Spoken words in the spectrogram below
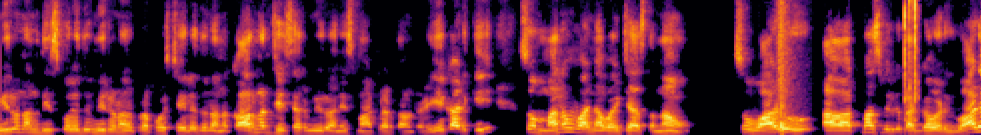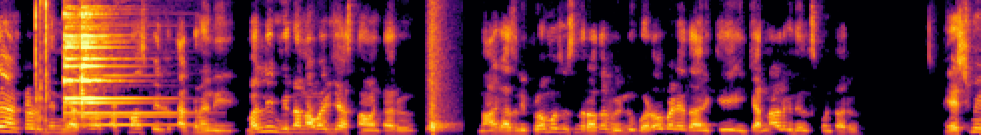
మీరు నన్ను తీసుకోలేదు మీరు నన్ను ప్రపోజ్ చేయలేదు నన్ను కార్నర్ చేశారు మీరు అనేసి మాట్లాడుతూ ఉంటాడు. ఏ కాడికి? సో మనం వాడిని అవాయిడ్ చేస్తున్నాం. సో వాడు ఆ అట్మాస్ఫియర్కి తగ్గవాడు. వాడే అంటాడు నేను మీ అట్మాస్ఫియర్కి తగ్గనని. మళ్ళీ మీరు నన్ను అవాయిడ్ చేస్తామంటారు నాకు అసలు ఈ ప్రోమో చూసిన తర్వాత వీళ్ళు గొడవ పడేదానికి ఇంకెన్నాళ్ళకి తెలుసుకుంటారు? యష్మి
